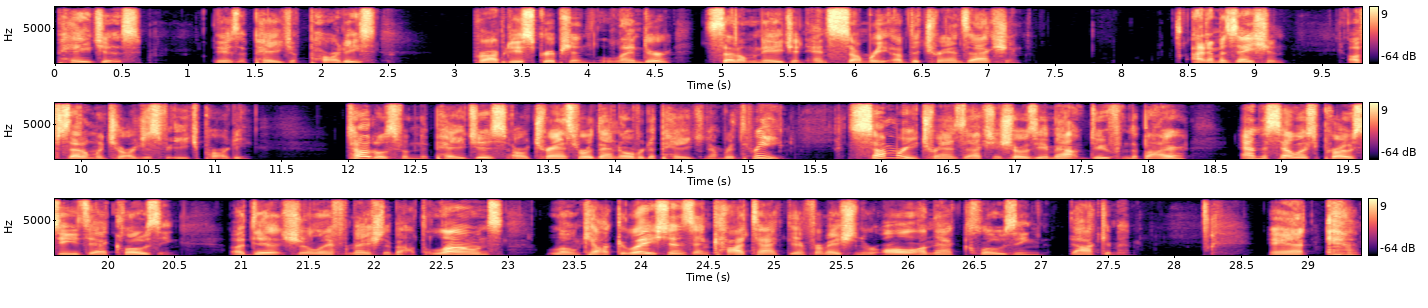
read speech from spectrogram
pages. There's a page of parties, property description, lender, settlement agent, and summary of the transaction. Itemization of settlement charges for each party. Totals from the pages are transferred then over to page number three. Summary transaction shows the amount due from the buyer and the seller's proceeds at closing. Additional information about the loans, loan calculations, and contact information are all on that closing document. And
